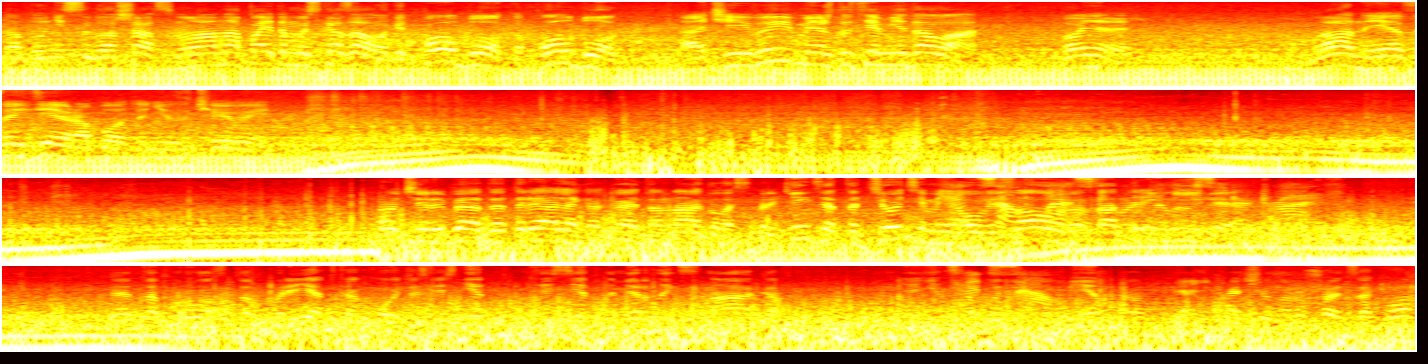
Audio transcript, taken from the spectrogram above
Надо было не соглашаться. Ну, она поэтому и сказала, говорит, полблока, полблока. А чаевые между тем не дала. Поняли? Ладно, я за идею работаю, не за чаевые. Короче, ребята, это реально какая-то наглость. Прикиньте, эта тетя меня увезла уже за 3 мили. Это просто бред какой-то. Здесь нет, здесь нет номерных знаков, у меня нет с собой документов. Я не хочу нарушать закон.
